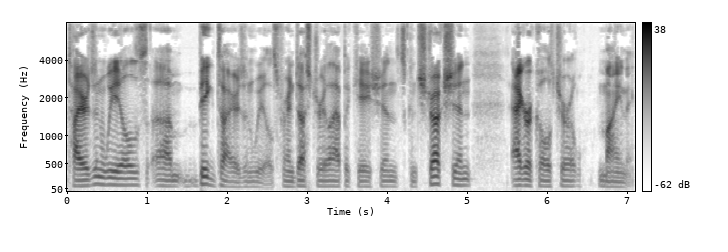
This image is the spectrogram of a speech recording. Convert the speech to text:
Tires and wheels, um, big tires and wheels for industrial applications, construction, agricultural, mining.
